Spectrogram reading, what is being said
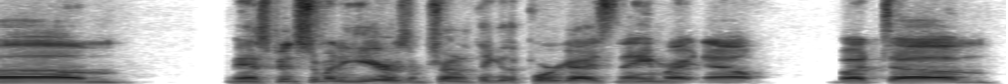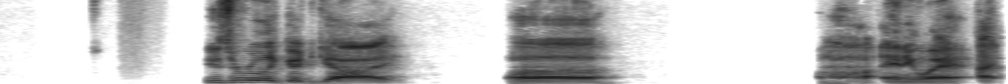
um, man, it's been so many years. I'm trying to think of the poor guy's name right now, but um, he's a really good guy. Uh, ah, anyway, I,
